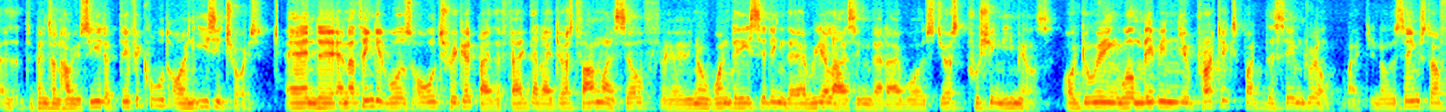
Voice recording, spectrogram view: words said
uh, depends on how you see it, a difficult or an easy choice. And uh, and I think it was all triggered by the fact that I just found myself, uh, you know, one day sitting there realizing that I was just pushing emails or doing well maybe new projects, but the same drill, right? You know, the same stuff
